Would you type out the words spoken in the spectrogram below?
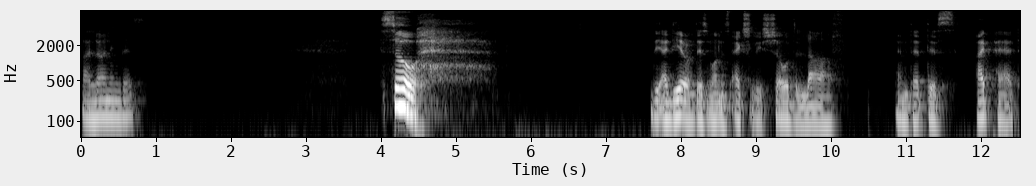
by learning this? So the idea of this one is actually show the love and that this iPad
